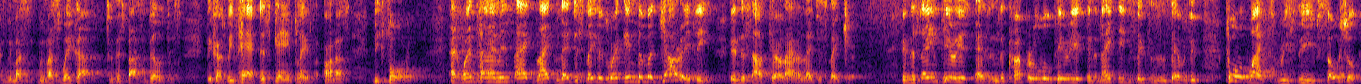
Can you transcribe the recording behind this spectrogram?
And we must, we must wake up to these possibilities because we've had this game played on us before. At one time, in fact, black legislators were in the majority in the South Carolina legislature. In the same period as in the comparable period in the 1960s and 70s, poor whites received social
